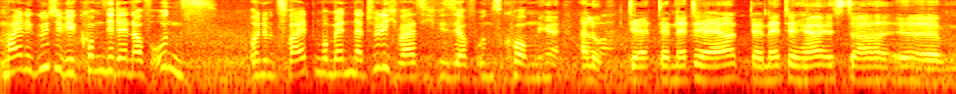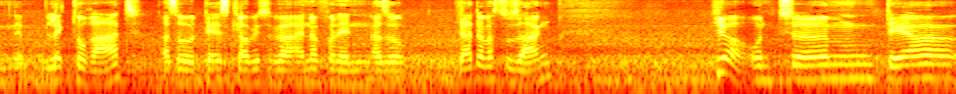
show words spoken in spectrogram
meine Güte, wie kommen die denn auf uns? Und im zweiten Moment natürlich weiß ich, wie sie auf uns kommen. Ja, hallo, der, der, nette Herr, der nette Herr ist da ähm, Lektorat. Also der ist, glaube ich, sogar einer von den. Also der hat da was zu sagen. Ja, und ähm, der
